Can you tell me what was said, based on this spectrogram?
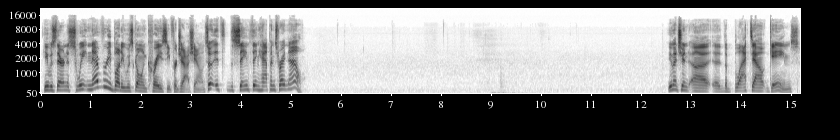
He was there in his suite, and everybody was going crazy for Josh Allen. So it's the same thing happens right now. You mentioned uh, uh, the blacked out games.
